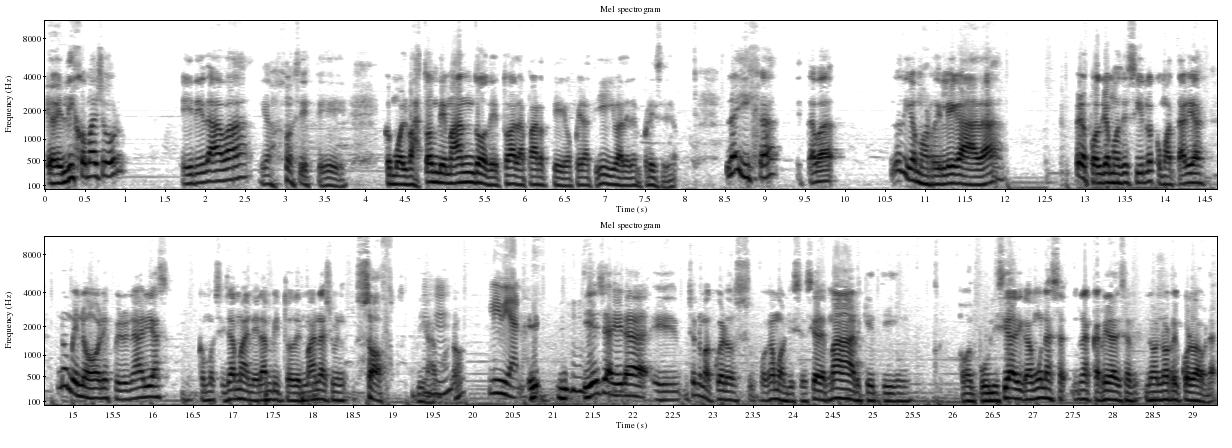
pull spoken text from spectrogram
El hijo mayor heredaba, digamos, este, como el bastón de mando de toda la parte operativa de la empresa. La hija estaba, no digamos relegada, pero podríamos decirlo como a tareas no menores, pero en áreas, como se llama en el ámbito del management, soft, digamos, ¿no? Liviana. Y, ella era, eh, yo no me acuerdo, supongamos, licenciada de marketing o en publicidad, digamos, una, carrera de no, no recuerdo ahora.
